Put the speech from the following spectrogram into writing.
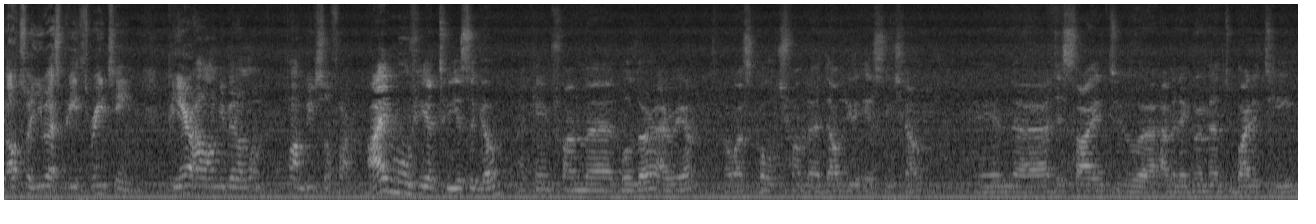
also USP 3 team. Pierre, how long have you been on Palm Beach so far? I moved here two years ago. I came from uh, Boulder area. I was coach from the WSHL and uh, I decided to uh, have an agreement to buy the team.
